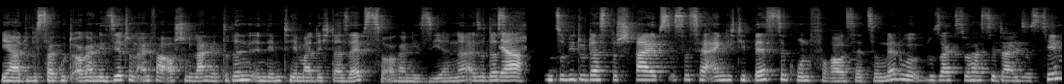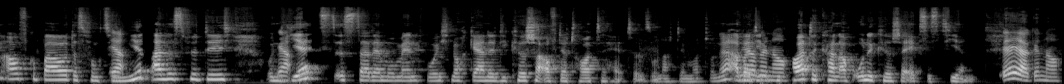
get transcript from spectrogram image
Ja, du bist da gut organisiert und einfach auch schon lange drin in dem Thema, dich da selbst zu organisieren. Ne? Also das, ja. und so wie du das beschreibst, ist es ja eigentlich die beste Grundvoraussetzung. Ne? Du, du sagst, du hast dir dein System aufgebaut, das funktioniert ja. alles für dich. Und ja. jetzt ist da der Moment, wo ich noch gerne die Kirsche auf der Torte hätte, so nach dem Motto. Ne? Aber die, genau. die Torte kann auch ohne Kirsche existieren. Ja, ja, genau.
